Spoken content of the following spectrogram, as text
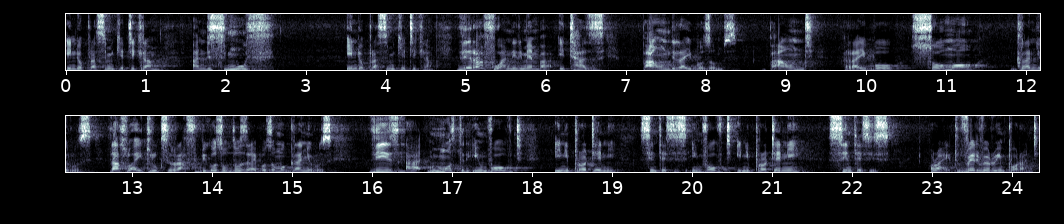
endoplasmic reticulum and smooth endoplasmic reticulum. The rough one, remember, it has bound ribosomes, bound ribosomal granules. That's why it looks rough because of those ribosomal granules. These are mostly involved in protein synthesis, involved in protein synthesis. All right, very, very important.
